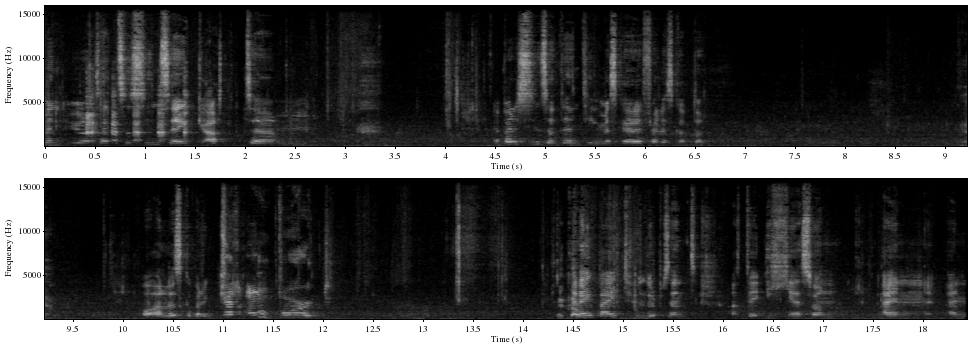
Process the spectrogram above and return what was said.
men uansett så syns jeg at um, Jeg bare syns at det er en ting vi skal gjøre i fellesskap, da. Ja. Og alle skal bare get on board! Men jeg vet 100% at det ikke er sånn en, en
